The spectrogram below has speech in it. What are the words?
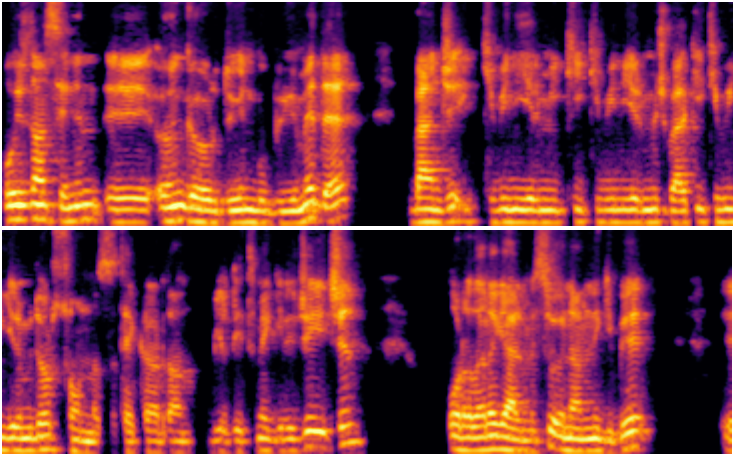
O yüzden senin e, öngördüğün bu büyüme de bence 2022, 2023 belki 2024 sonrası tekrardan bir ritme gireceği için oralara gelmesi önemli gibi e,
